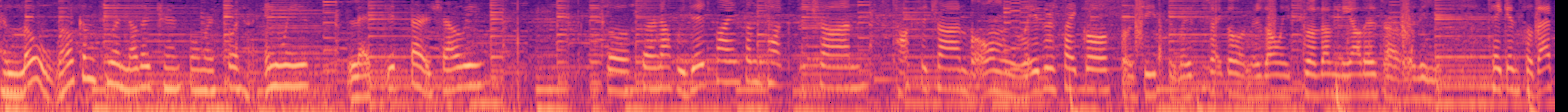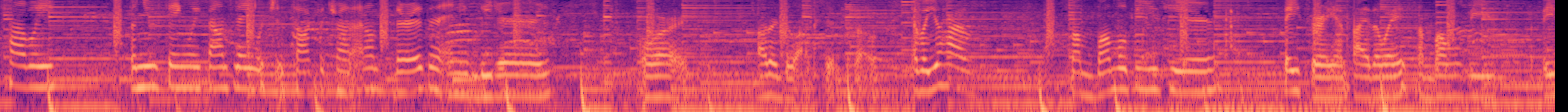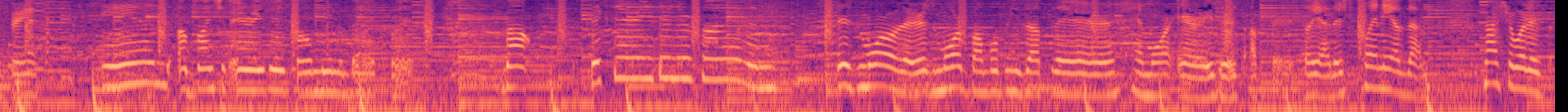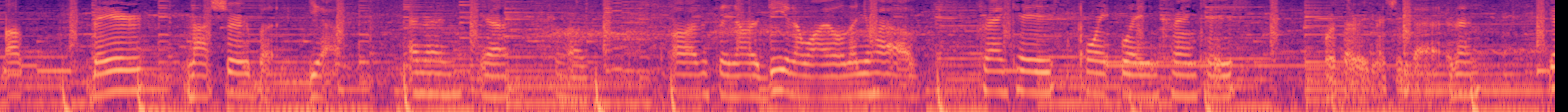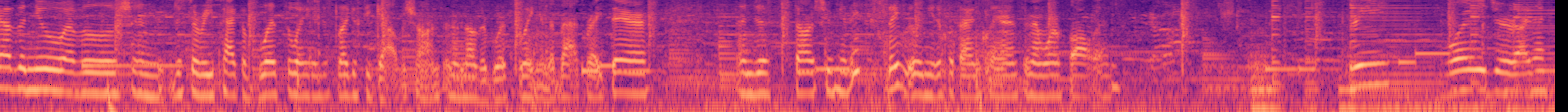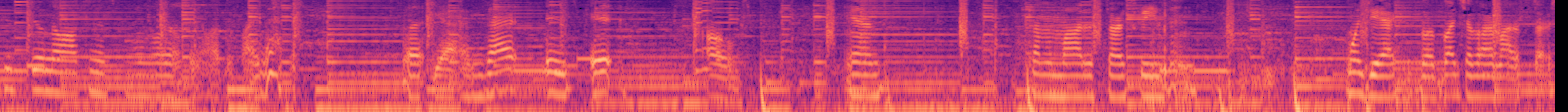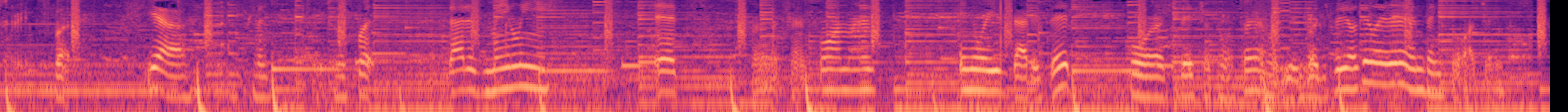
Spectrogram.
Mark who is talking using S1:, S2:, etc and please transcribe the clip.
S1: Hello, welcome to another Transformers toy hunt. Anyways, let's get started, shall we? So starting off, we did find some Toxitron, Toxitron, but only Laser Cycle, so G2 Laser Cycle, and there's only two of them. The others are already taken, so that's probably the new thing we found today, which is Toxitron. I don't, there isn't any leaders or other deluxes, so yeah, but you have some bumblebees here face variant, by the way. Some bumblebees, the face variant. And a bunch of Airazors, Bumblebee in the back, but about six Airazors or five, and there's more over there. There's more bumblebees up there and more Airazors up there. So yeah, there's plenty of them. Not sure what is up there. Not sure, but yeah. And then yeah, so uh, I haven't seen RD in a while. Then you have crankcase, point blank crankcase. Of course, I already mentioned that. And then you have the new evolution, just a repack of Blitzwing and just Legacy Galvatrons and another Blitzwing in the back right there. And just Starscream here. They, they really need to put that in clearance and then we're falling. Three, Voyager Rhinoxes, still no Optimus Prime. I don't think I'll ever find that. But yeah, and that is it. Oh, and some Armada Starscreams and one Jhiaxus, but a bunch of Armada Starscreams. But yeah, but that is mainly it for the Transformers. Anyways, that is it for today's Transformers story. I hope you enjoyed this video. I'll See you later, and thanks for watching.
